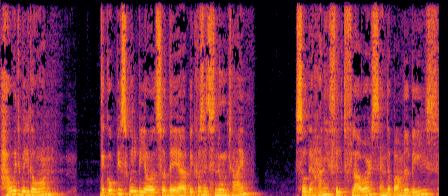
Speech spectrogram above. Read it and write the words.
how it will go on. The gopis will be also there because it's noontime. So the honey filled flowers and the bumblebees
